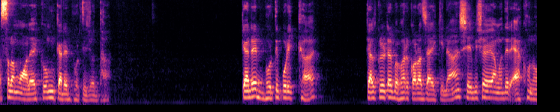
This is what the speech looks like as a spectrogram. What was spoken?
আসসালামু আলাইকুম, ক্যাডেট ভর্তি যোদ্ধা। ক্যাডেট ভর্তি পরীক্ষায় ক্যালকুলেটর ব্যবহার করা যায় কি না সে বিষয়ে আমাদের এখনও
